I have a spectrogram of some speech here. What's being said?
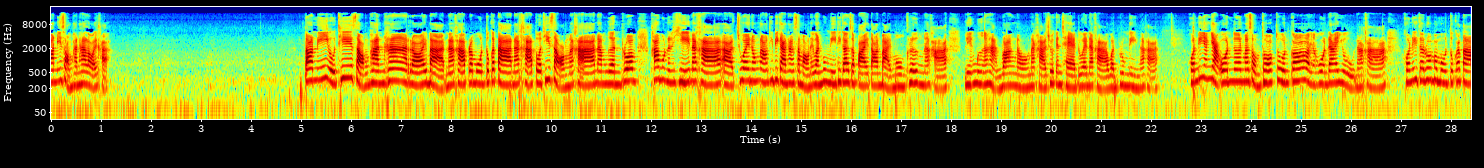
อนนี้สองพันห้าร้อยค่ะ ตอนนี้อยู่ที่ 2,500 บาทนะคะ ประมูลตุ๊กตานะคะ ตัวที่ 2 นะคะนำเงินร่วมข้ามูลนิธินะคะะช่วยน้องๆที่พิการทางสมองในวันพรุ่งนี้ที่ก็จะไปตอนบ่ายโมงครึ่งนะคะ เลี้ยงมืออาหารว่างน้องนะคะ ช่วยกันแชร์ด้วยนะคะ วันพรุ่งนี้นะคะ คนที่ยังอยากโอนเงินมาสมทบทุนก็ยังโอนได้อยู่นะคะ คนที่จะร่วมประมูลตุ๊กตา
